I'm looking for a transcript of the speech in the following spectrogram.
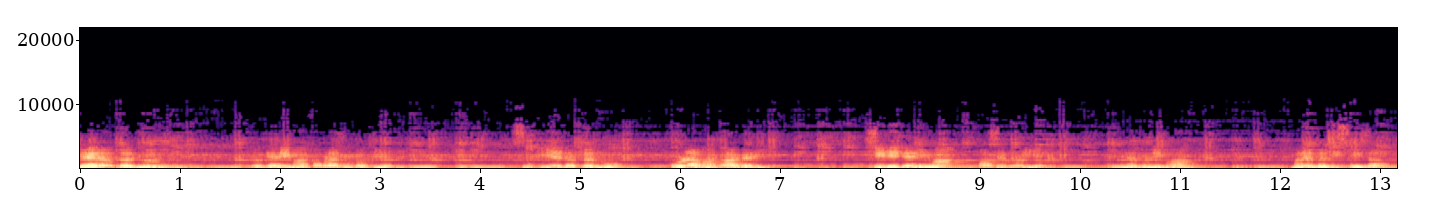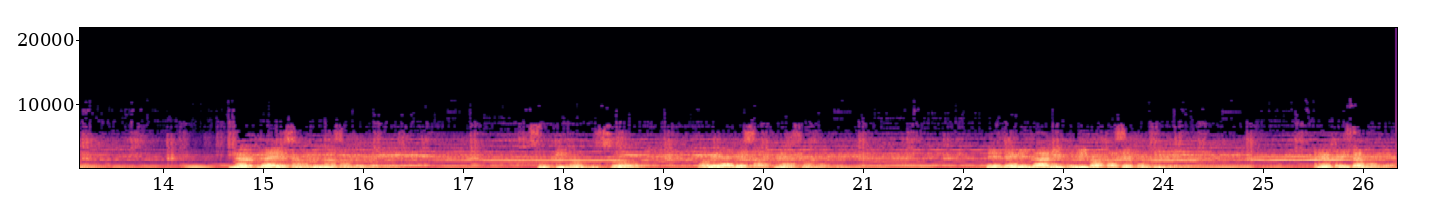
ઘેર આવતા જોયું તો તેની માં કપડાં સૂકવતી હતી. સુખીએ દફતરનો ખોરડામાં ઘા કરી સીધી તેની માં પાસે દોડી આવી. અને બોલી, માં, મને પચીસ પૈસા નર્મદાએ સાંભળ્યું, ના સાંભળ્યું. સુખીનો ગુસ્સો હવે આજે સાતમે આસમાન તે તેની દાદી ભૂરીબા પાસે પહોંચી ગઈ. અને પૈસા માંગ્યા.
